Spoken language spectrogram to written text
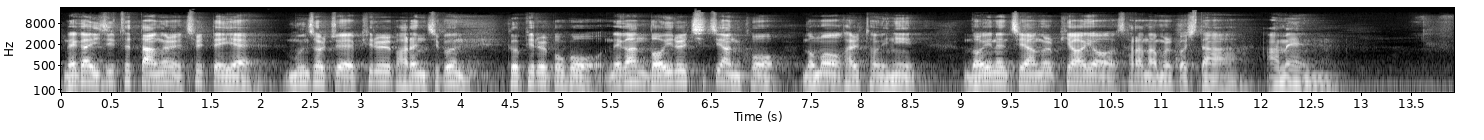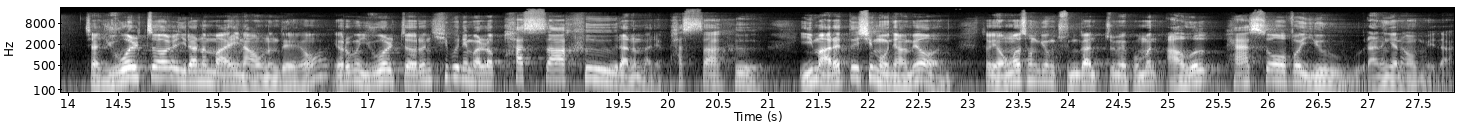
내가 이집트 땅을 칠 때에 문설주에 피를 바른 집은 그 피를 보고 내가 너희를 치지 않고 넘어갈 터이니 너희는 재앙을 피하여 살아남을 것이다. 아멘. 자, 6월절이라는 말이 나오는데요. 여러분 6월절은 히브리 말로 파사흐라는 말이에요. 파사흐. 이 말의 뜻이 뭐냐면 저 영어 성경 중간쯤에 보면 I will pass over you라는 게 나옵니다.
